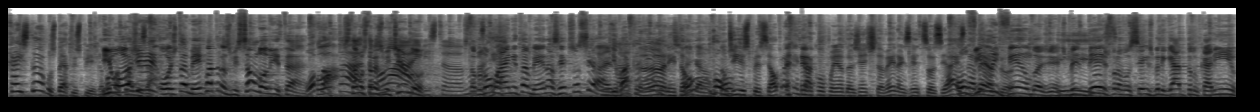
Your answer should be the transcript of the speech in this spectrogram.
Cá estamos, Beto Espiga. E hoje, atualizar. hoje também com a transmissão, Lolita. Opa! Estamos transmitindo? online, estamos. Estamos online também nas redes sociais. Que bacana. Então, Legal. um bom Então- dia especial pra quem tá acompanhando a gente também nas redes sociais, Ouvindo né, e Beto? vendo a gente. Isso. Beijo pra vocês, obrigado pelo carinho,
